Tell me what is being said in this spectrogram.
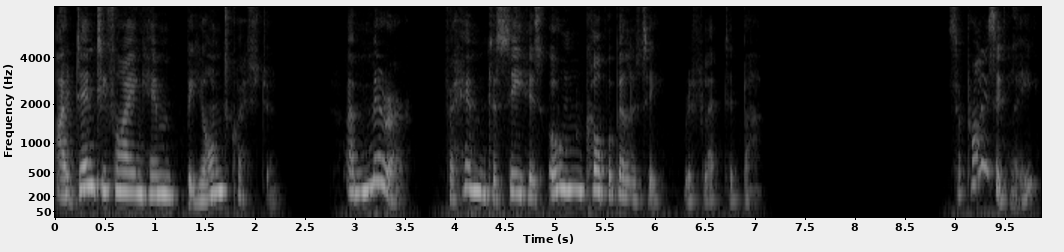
identifying him beyond question, a mirror for him to see his own culpability reflected back. Surprisingly,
